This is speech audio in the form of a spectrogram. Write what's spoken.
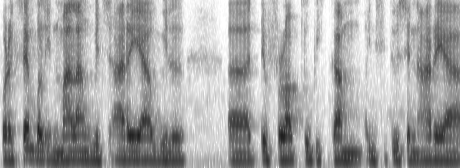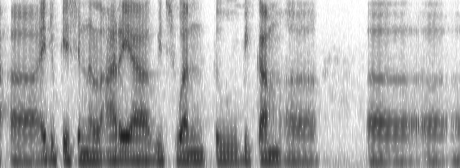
for example in malang which area will uh, develop to become institution area uh, educational area which one to become a, a, a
